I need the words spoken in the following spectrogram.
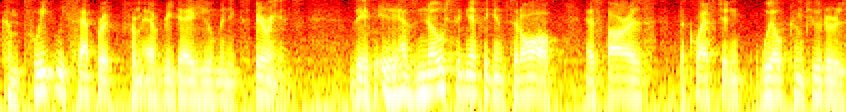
completely separate from everyday human experience. It, it has no significance at all as far as the question will computers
